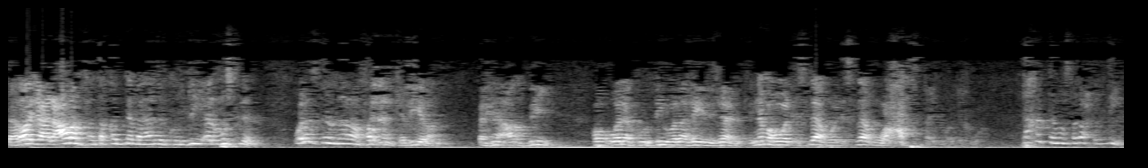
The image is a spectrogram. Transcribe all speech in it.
تراجع العرب فتقدم هذا الكردي المسلم ولسنا نرى فرقا كبيرا بين عربي ولا كردي ولا غير ذلك إنما هو الإسلام والإسلام وحسب أيها الإخوة. تقدم صلاح الدين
